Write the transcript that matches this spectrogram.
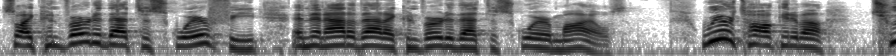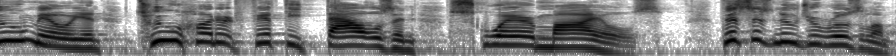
so I converted that to square feet, and then out of that, I converted that to square miles. We're talking about 2,250,000 square miles. This is New Jerusalem.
